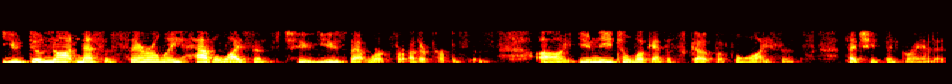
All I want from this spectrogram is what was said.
you do not necessarily have a license to use that work for other purposes. Uh, you need to look at the scope of the license that you've been granted.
